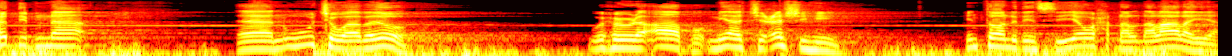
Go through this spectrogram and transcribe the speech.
kadibna wuu u jawaabayoo wuxuu idhi aabbo miyaad jeceshihiin? Intoon idin siiyo wax dhaldhalaalaya.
